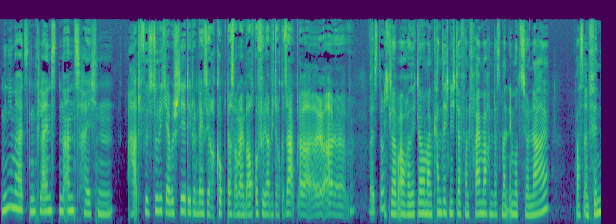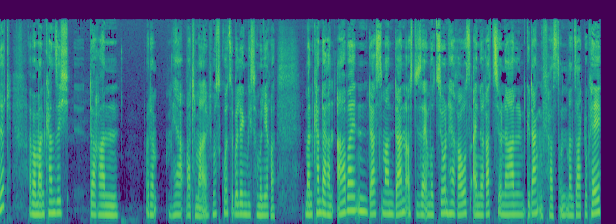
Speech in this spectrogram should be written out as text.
minimalsten, kleinsten Anzeichen hat, fühlst du dich ja bestätigt und denkst, ja, guck, das war mein Bauchgefühl, habe ich doch gesagt. Weißt du? Ich glaube auch. Also ich glaube, man kann sich nicht davon freimachen, dass man emotional was empfindet, aber man kann sich daran, oder ja, warte mal, ich muss kurz überlegen, wie ich es formuliere. Man kann daran arbeiten, dass man dann aus dieser Emotion heraus einen rationalen Gedanken fasst und man sagt, okay,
